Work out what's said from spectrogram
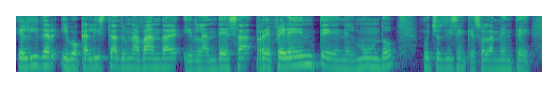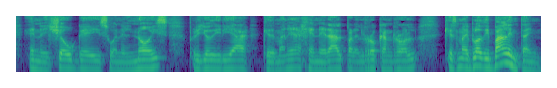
el líder y vocalista de una banda irlandesa referente en el mundo. Muchos dicen que solamente en el showgaze o en el noise, pero yo diría que de manera general para el rock and roll, que es My Bloody Valentine.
